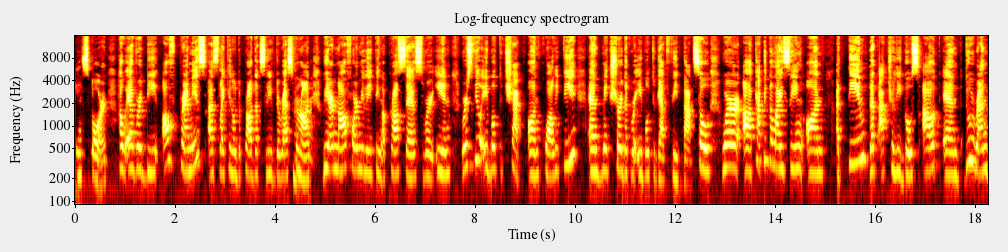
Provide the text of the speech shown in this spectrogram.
in store. However, the off-premise, as like, you know, the products leave the restaurant, mm-hmm. we are now formulating a process wherein we're still able to check on quality and make sure that we're able to get feedback. So we're uh, capitalizing on a team that actually goes out and do random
